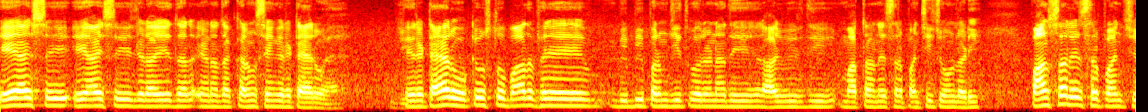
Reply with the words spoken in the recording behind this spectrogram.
ਏਆਈਸੀ ਏਆਈਸੀ ਜਿਹੜਾ ਇਹਦਾ ਇਹਨਾਂ ਦਾ ਕਰਮ ਸਿੰਘ ਰਿਟਾਇਰ ਹੋਇਆ ਹੈ। ਤੇ ਰਿਟਾਇਰ ਹੋ ਕੇ ਉਸ ਤੋਂ ਬਾਅਦ ਫਿਰ ਇਹ ਬੀਬੀ ਪਰਮਜੀਤ ਕੌਰ ਇਹਨਾਂ ਦੀ, ਰਾਜਵੀਰ ਦੀ ਮਾਤਾ ਨੇ ਸਰਪੰਚੀ ਚੋਣ ਲੜੀ। 5 ਸਾਲ ਇਹ ਸਰਪੰਚ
